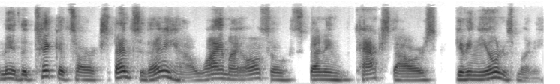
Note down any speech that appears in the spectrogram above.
I mean, the tickets are expensive anyhow. Why am I also spending tax dollars giving the owners money?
